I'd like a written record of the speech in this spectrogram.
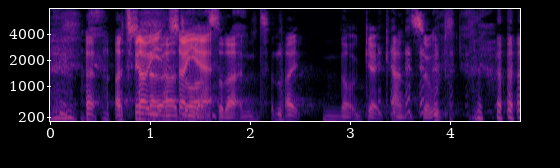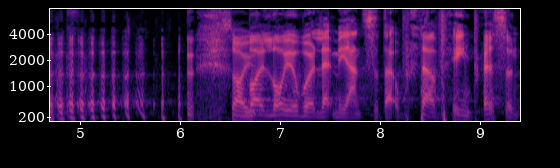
didn't So know you- how so to yeah. answer that and to, like not get cancelled. so My lawyer won't let me answer that without being present.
